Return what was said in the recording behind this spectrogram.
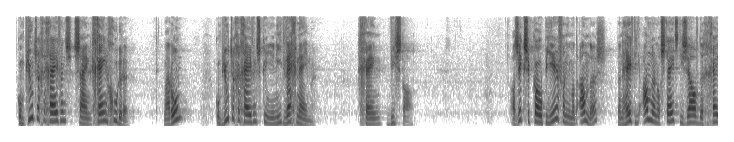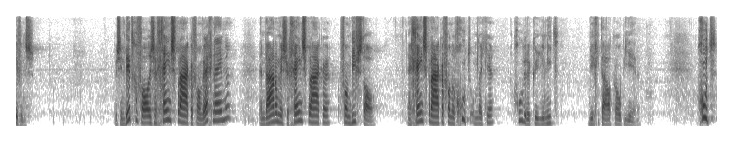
Computergegevens zijn geen goederen. Waarom? Computergegevens kun je niet wegnemen. Geen diefstal. Als ik ze kopieer van iemand anders, dan heeft die ander nog steeds diezelfde gegevens. Dus in dit geval is er geen sprake van wegnemen en daarom is er geen sprake van diefstal. En geen sprake van een goed, omdat je goederen kun je niet digitaal kopiëren. Goed,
